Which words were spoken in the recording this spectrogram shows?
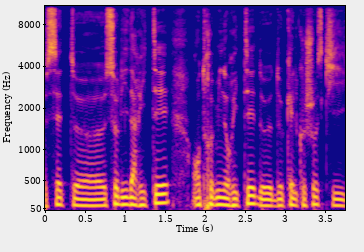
cette euh, solidarité entre minorités, de, quelque chose qui,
